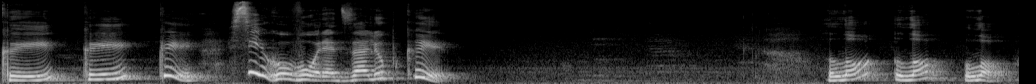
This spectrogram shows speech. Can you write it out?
Ки, ки, ки. Всі говорять залюбки. Ло, ло, ло.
